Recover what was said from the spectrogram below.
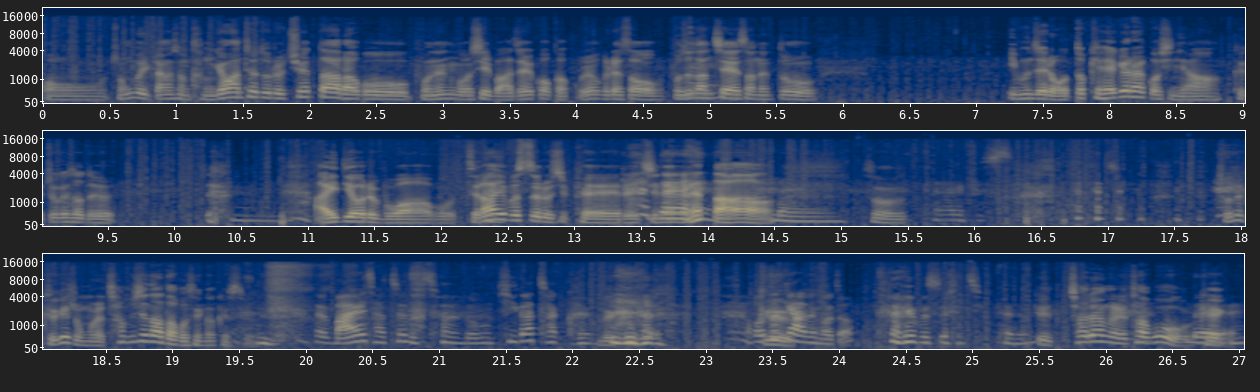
어 정부 입장에선 강경한 태도를 취했다라고 보는 것이 맞을 것 같고요. 그래서 보수 네. 단체에서는 또 이 문제를 어떻게 해결할 것이냐 그쪽에서도 음, 아이디어를 모아 뭐 드라이브스루 집회를 진행을 네. 했다. 네. 그래서 드라이브스루. 저는 그게 정말 참신하다고 생각했어요. 말 자체도 저는 너무 기가 찼고요. 네, 어떻게 그- 하는 거죠? 드라이브스루 집회는? 이 차량을 타고 이렇게, 네,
